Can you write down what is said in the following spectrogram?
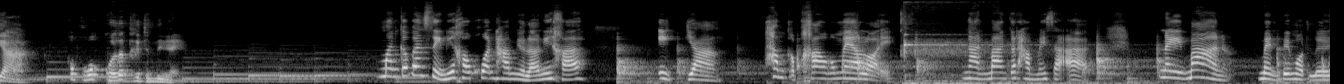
อย่าง ก็เพราะว่ากลัวว่าเธอจะเหนื่อย มันก็เป็นสิ่งที่เขาควรทำอยู่แล้วนี่คะ อีกอย่างทำกับข้าวก็ไม่อร่อย งานบ้านก็ทำไม่สะอาด ในบ้านอะเหม็นไปหมดเลย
